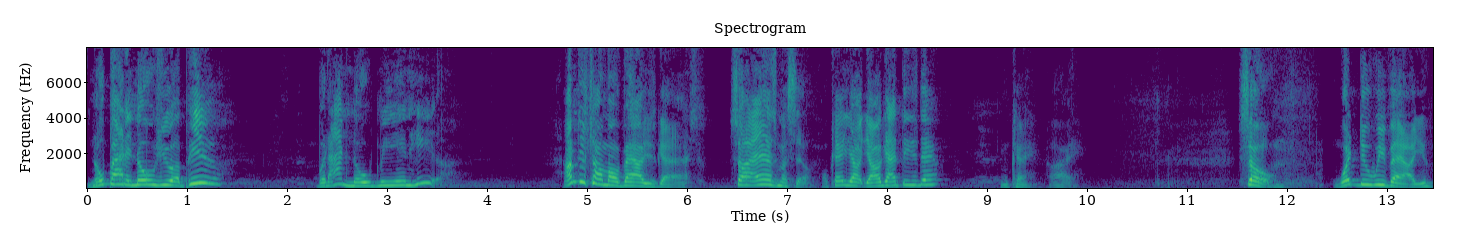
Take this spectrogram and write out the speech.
Nobody knows you up here, but I know me in here. I'm just talking about values, guys. So I asked myself, okay, y'all, y'all got these down? Okay, all right. So, what do we value?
